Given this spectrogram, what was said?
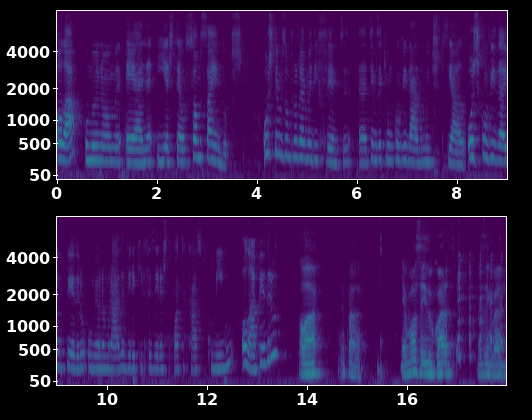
Olá, o meu nome é Ana e este é o Só Me Saem Duques. Hoje temos um programa diferente, uh, temos aqui um convidado muito especial. Hoje convidei o Pedro, o meu namorado, a vir aqui fazer este podcast comigo. Olá, Pedro! Olá. Epá, é bom sair do quarto, de vez em quando.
